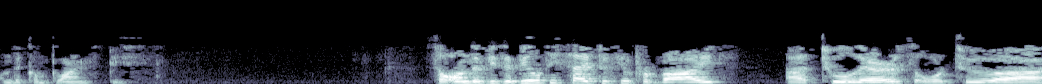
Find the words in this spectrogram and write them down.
on the compliance piece. So on the visibility side, Tufin provides uh, two layers or two uh,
